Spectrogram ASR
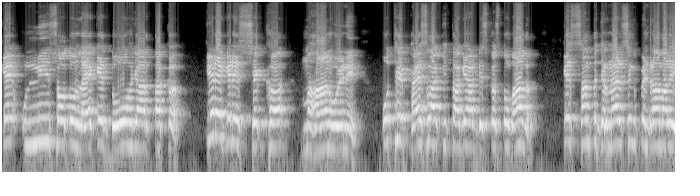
ਕਿ 1900 ਤੋਂ ਲੈ ਕੇ 2000 ਤੱਕ ਕਿਹੜੇ-ਕਿਹੜੇ ਸਿੱਖ ਮਹਾਨ ਹੋਏ ਨੇ। ਉੱਥੇ ਫੈਸਲਾ ਕੀਤਾ ਗਿਆ ਡਿਸਕਸ ਤੋਂ ਬਾਅਦ ਕਿ ਸੰਤ ਜਰਨੈਲ ਸਿੰਘ ਭਿੰਡਰਾਂ ਵਾਲੇ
